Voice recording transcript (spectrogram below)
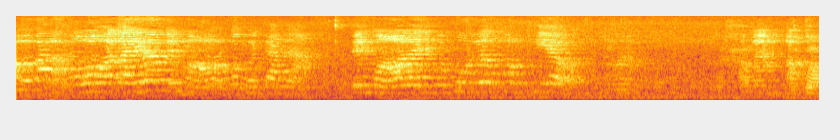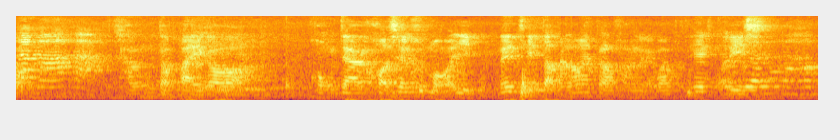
เพราะว่าโอ้อะไรนะเป็นหมอก็เหมือนกันอะ เป็นหมออะไรจะมาพูดเรื่องท่องเที่ยวนะครับนะขอแล้บวคุก็ณหน้ามาค่ะครั้งต่อไปก็คงจะขอเชิญคุณหมออีกในทริปต่อไปเล่าให้เราฟังหน่อยว่าประเทศกเบื่รีอซแล้วนะครับ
